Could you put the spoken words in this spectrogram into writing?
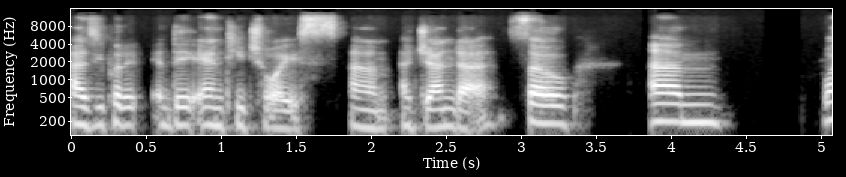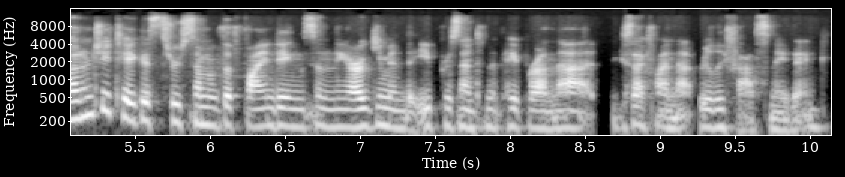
as you put it, the anti-choice um, agenda. So, um, why don't you take us through some of the findings and the argument that you present in the paper on that? Because I find that really fascinating.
